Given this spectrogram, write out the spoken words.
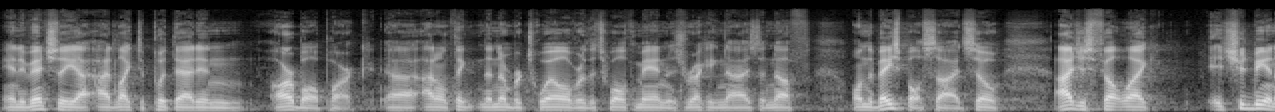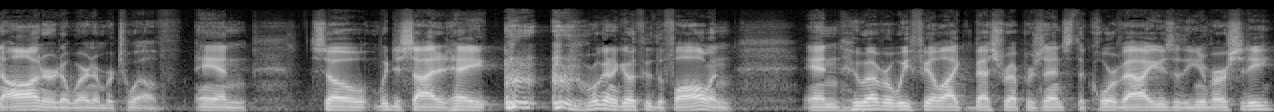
and eventually I, I'd like to put that in our ballpark. Uh, I don't think the number 12 or the 12th man is recognized enough on the baseball side. So I just felt like it should be an honor to wear number 12. And so we decided, hey, we're going to go through the fall and and whoever we feel like best represents the core values of the university,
